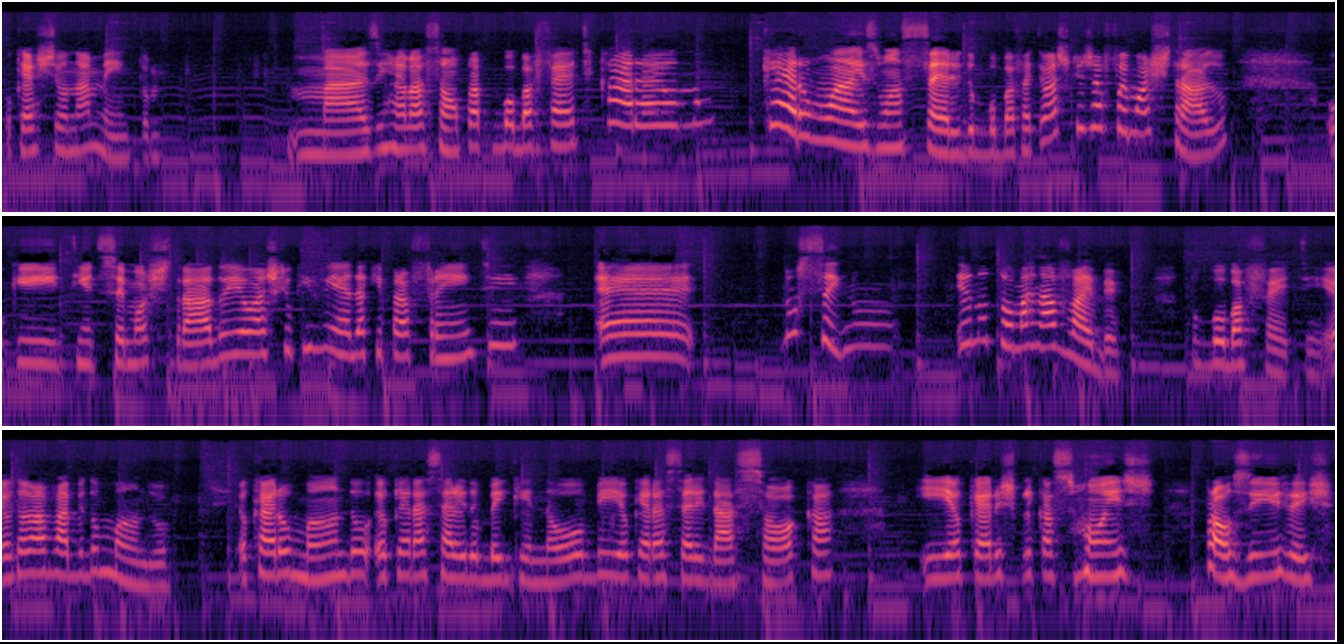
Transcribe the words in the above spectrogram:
o questionamento. Mas em relação ao próprio Boba Fett, cara, eu não quero mais uma série do Boba Fett. Eu acho que já foi mostrado o que tinha de ser mostrado e eu acho que o que vier daqui para frente é não sei, não... eu não tô mais na vibe do Boba Fett. Eu tô na vibe do Mando. Eu quero o Mando, eu quero a série do Ben Kenobi, eu quero a série da Soca e eu quero explicações plausíveis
